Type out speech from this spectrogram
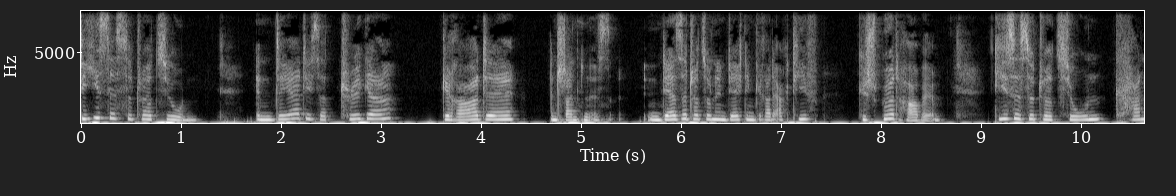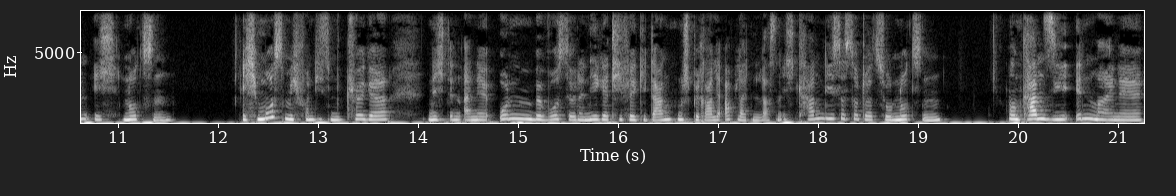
diese Situation, in der dieser Trigger gerade entstanden ist, in der Situation, in der ich den gerade aktiv gespürt habe, diese Situation kann ich nutzen. Ich muss mich von diesem Trigger nicht in eine unbewusste oder negative Gedankenspirale ableiten lassen. Ich kann diese Situation nutzen und kann sie in meine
